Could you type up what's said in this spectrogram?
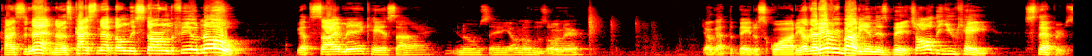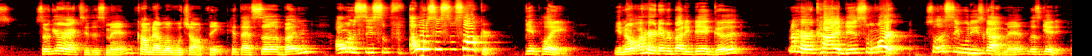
Kai Cenat. Now, is Kai Cenat the only star on the field? No! We got the Sidemen, KSI. You know what I'm saying? Y'all know who's on there. Y'all got the Beta Squad. Y'all got everybody in this bitch. All the UK steppers. So we're gonna react to this man. Comment down below what y'all think. Hit that sub button. I want to see some. I want to see some soccer get played. You know, I heard everybody did good, and I heard Kai did some work. So let's see what he's got, man. Let's get it.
